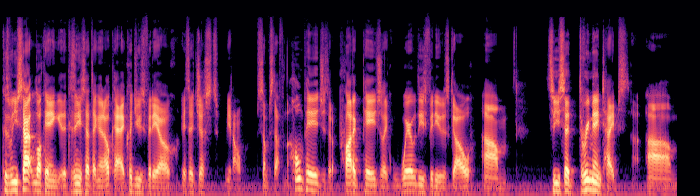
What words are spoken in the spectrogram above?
because when you start looking, because then you start thinking, okay, I could use video. Is it just you know some stuff on the homepage? Is it a product page? Like where would these videos go? Um, so you said three main types. Um,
